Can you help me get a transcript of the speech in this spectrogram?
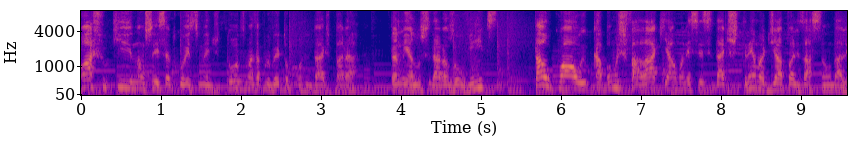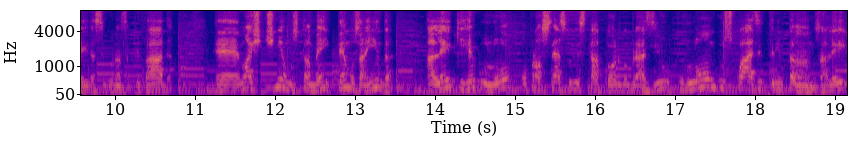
acho que, não sei se é do conhecimento de todos, mas aproveito a oportunidade para também elucidar aos ouvintes Tal qual acabamos de falar que há uma necessidade extrema de atualização da lei da segurança privada, é, nós tínhamos também, temos ainda, a lei que regulou o processo licitatório no Brasil por longos quase 30 anos. A lei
